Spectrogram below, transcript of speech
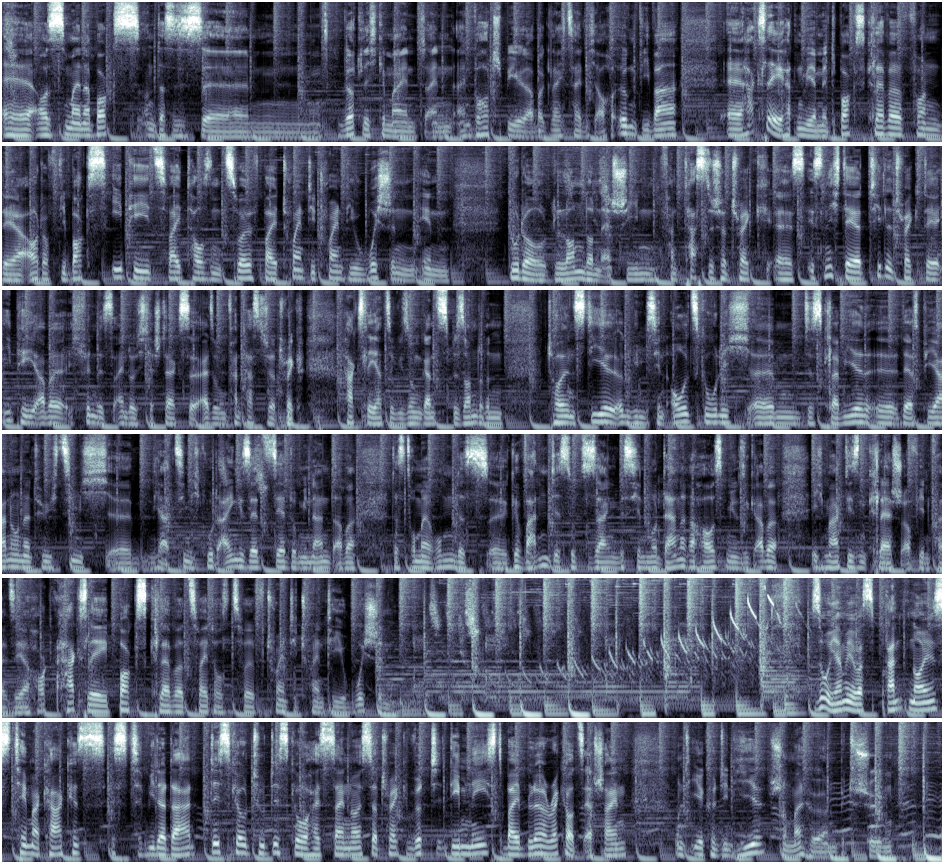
äh, aus meiner Box und das ist ähm, wörtlich gemeint ein, ein Wortspiel, aber gleichzeitig auch irgendwie wahr. Äh, Huxley hatten wir mit Box Clever von der Out of the Box EP 2012 bei 2020 Vision in Good Old London erschienen. Fantastischer Track. Es ist nicht der Titeltrack der EP, aber ich finde es eindeutig der stärkste. Also ein fantastischer Track. Huxley hat sowieso einen ganz besonderen, tollen Stil, irgendwie ein bisschen oldschoolig. Ähm, das Klavier, äh, das Piano natürlich ziemlich, äh, ja, ziemlich gut eingesetzt, sehr dominant, aber das Drumherum, das äh, Gewand ist sozusagen ein bisschen modernere House-Music, aber ich mag diesen Clash auf jeden Fall sehr. Huxley, Box Clever 2012, 2020, Vision. So, hier haben wir was brandneues. Thema Karkis ist wieder da. Disco to Disco heißt sein neuester Track, wird demnächst bei Blur Records erscheinen und ihr könnt ihn hier schon mal hören. Bitteschön. Disco,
